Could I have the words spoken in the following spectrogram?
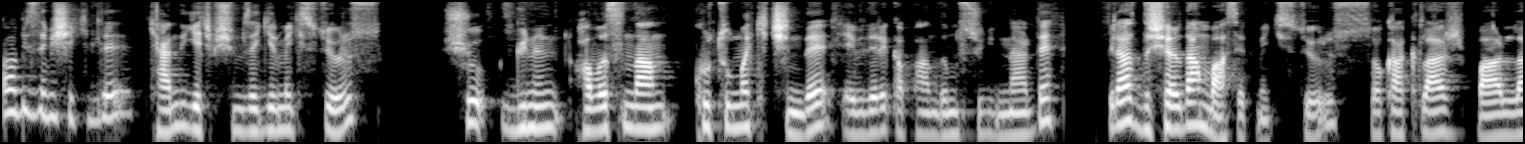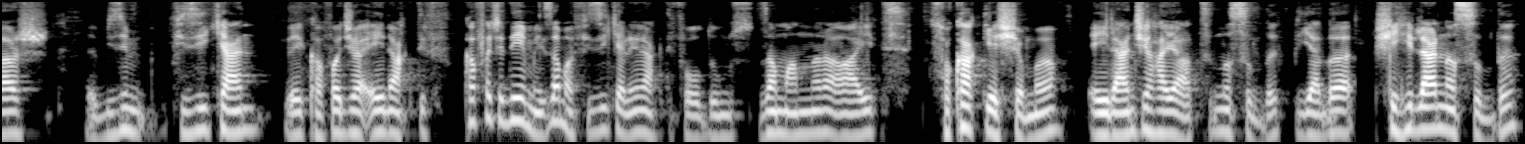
Ama biz de bir şekilde kendi geçmişimize girmek istiyoruz. Şu günün havasından kurtulmak için de evlere kapandığımız şu günlerde biraz dışarıdan bahsetmek istiyoruz. Sokaklar, barlar, e, bizim fiziken ve kafaca en aktif, kafaca diyemeyiz ama fiziken en aktif olduğumuz zamanlara ait sokak yaşamı, eğlence hayatı nasıldı? Ya da şehirler nasıldı?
